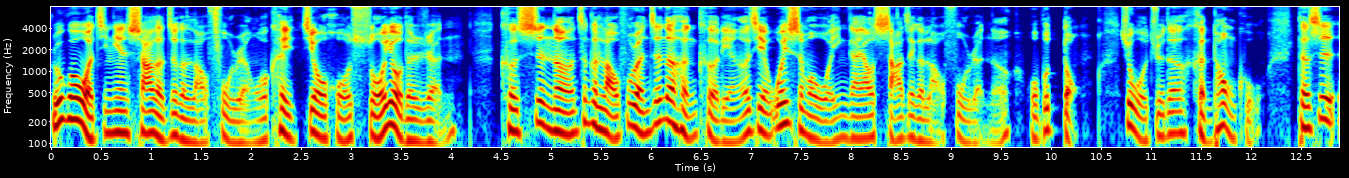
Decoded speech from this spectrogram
如果我今天杀了这个老妇人，我可以救活所有的人。可是呢，这个老妇人真的很可怜，而且为什么我应该要杀这个老妇人呢？我不懂。就我觉得很痛苦，可是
